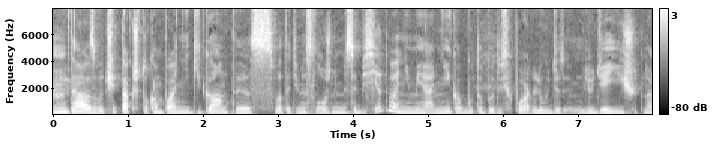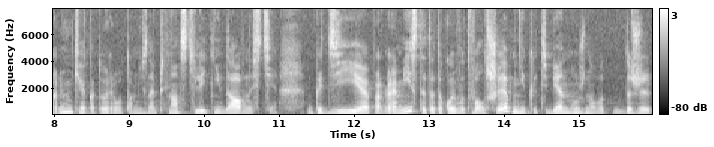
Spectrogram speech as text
Да, звучит так, что компании-гиганты с вот этими сложными собеседованиями, они как будто бы до сих пор люди, людей ищут на рынке, которые вот там, не знаю, 15-летней давности, где программист — это такой вот волшебник, и тебе нужно вот даже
